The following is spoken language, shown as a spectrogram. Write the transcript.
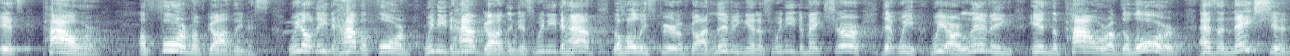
its power. A form of godliness. We don't need to have a form. We need to have godliness. We need to have the Holy Spirit of God living in us. We need to make sure that we, we are living in the power of the Lord as a nation.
